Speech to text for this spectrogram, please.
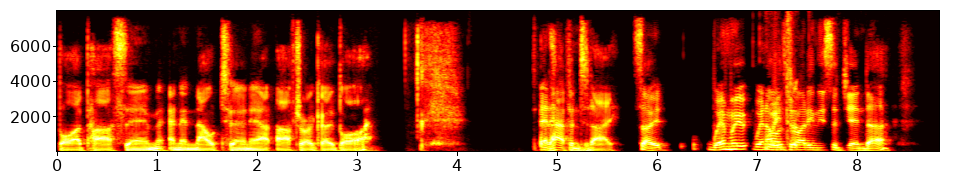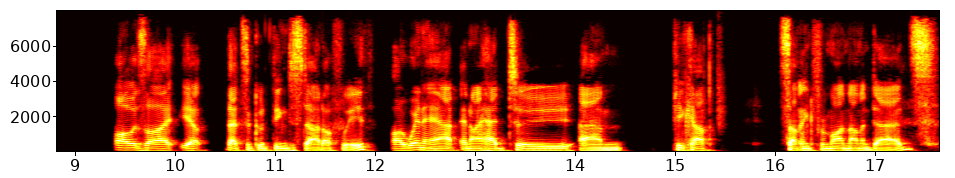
bypass them, and then they'll turn out after I go by. It happened today. So when we when I was took- writing this agenda, I was like, "Yep, that's a good thing to start off with." I went out and I had to um, pick up something from my mum and dad's,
